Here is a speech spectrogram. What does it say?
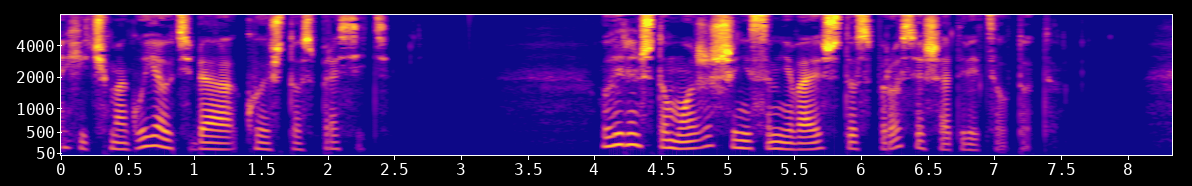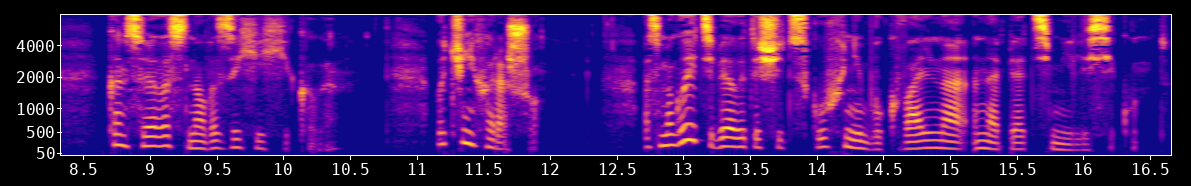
«Хич, могу я у тебя кое-что спросить?» «Уверен, что можешь, и не сомневаюсь, что спросишь», — ответил тот. Консуэла снова захихикала. «Очень хорошо. А смогу я тебя вытащить с кухни буквально на пять миллисекунд?»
